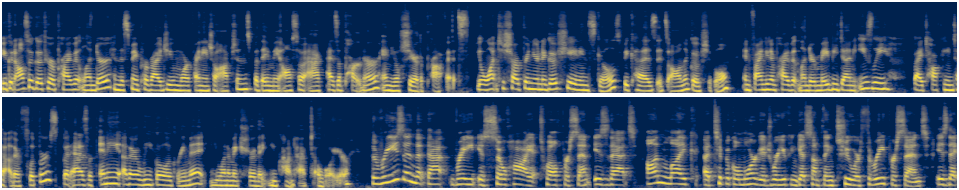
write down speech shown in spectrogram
You can also go through a private lender, and this may provide you more financial options, but they may also act as a partner and you'll share the profits. You'll want to sharpen your negotiating skills because it's all negotiable, and finding a private lender may be done easily by talking to other flippers, but as with any other legal agreement, you want to make sure that you contact a lawyer. The reason that that rate is so high at 12% is that unlike a typical mortgage where you can get something 2 or 3%, is that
